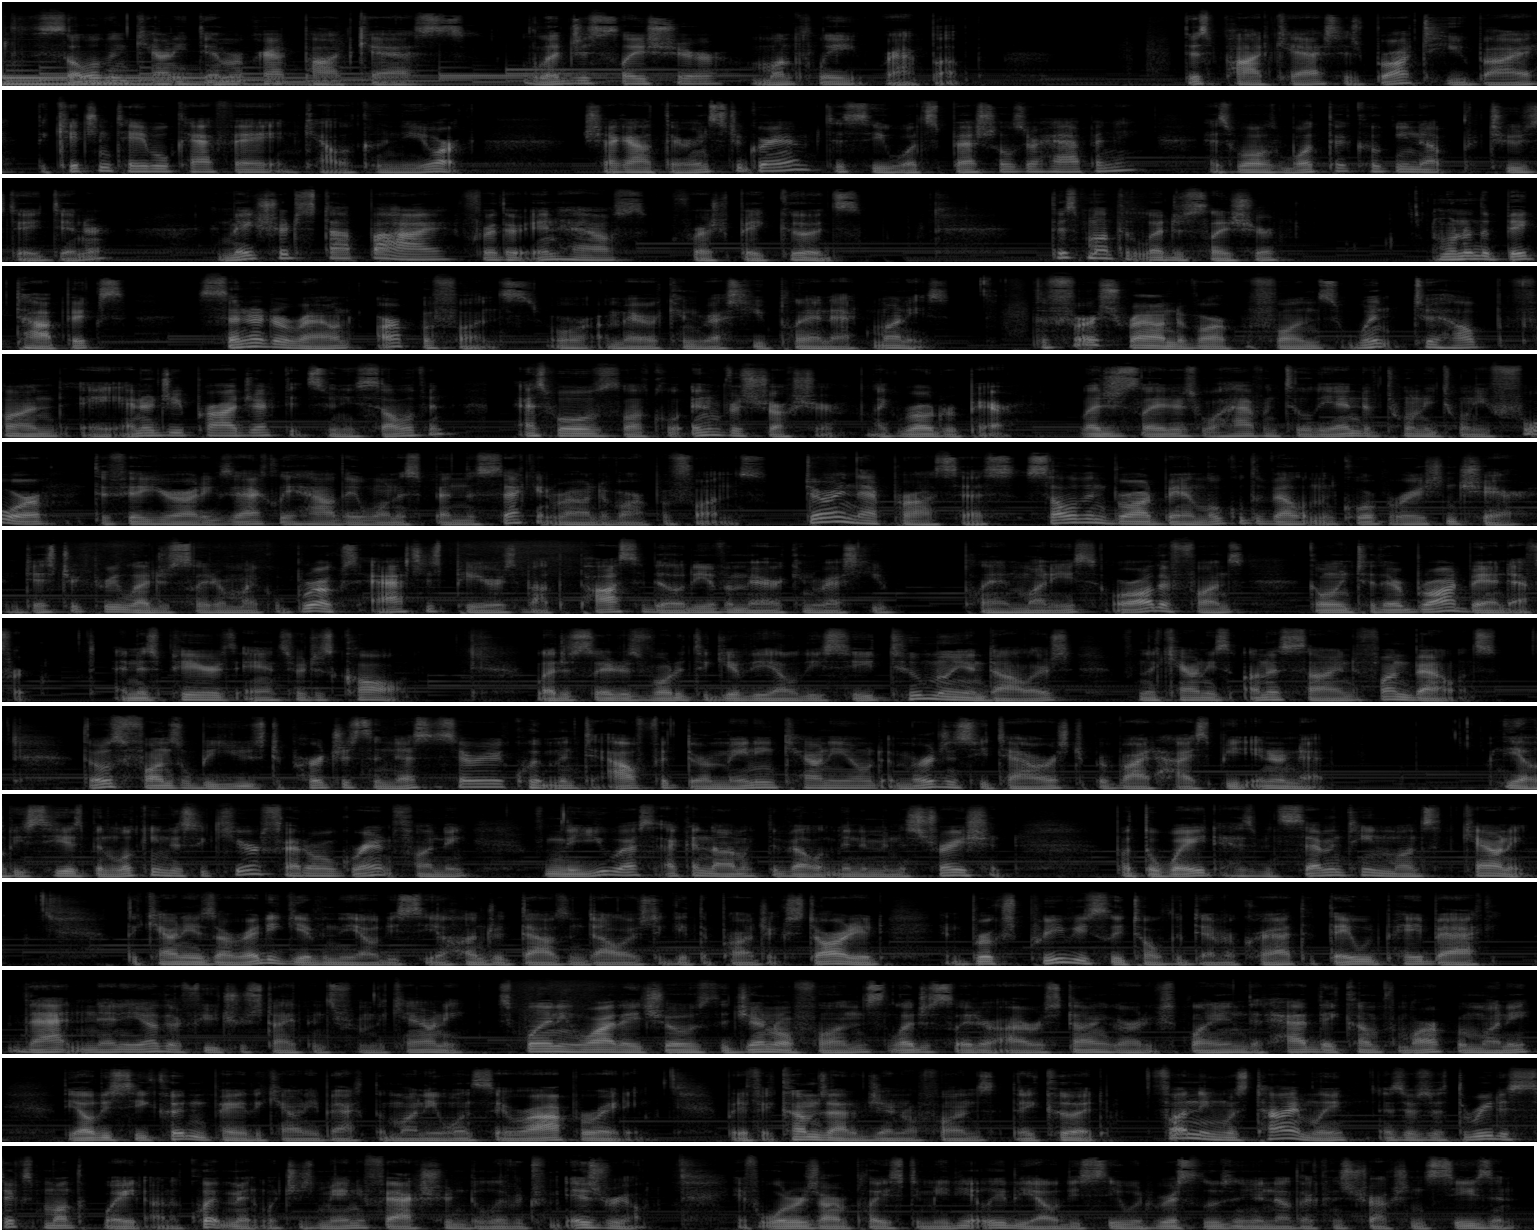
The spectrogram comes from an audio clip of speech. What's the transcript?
The Sullivan County Democrat Podcast's Legislature Monthly Wrap Up. This podcast is brought to you by the Kitchen Table Cafe in Callicoon, New York. Check out their Instagram to see what specials are happening, as well as what they're cooking up for Tuesday dinner, and make sure to stop by for their in house fresh baked goods. This month at Legislature, one of the big topics centered around ARPA funds, or American Rescue Plan Act monies. The first round of ARPA funds went to help fund a energy project at SUNY Sullivan, as well as local infrastructure like road repair. Legislators will have until the end of 2024 to figure out exactly how they want to spend the second round of ARPA funds. During that process, Sullivan Broadband Local Development Corporation Chair and District 3 legislator Michael Brooks asked his peers about the possibility of American Rescue Plan monies or other funds going to their broadband effort, and his peers answered his call. Legislators voted to give the LDC $2 million from the county's unassigned fund balance. Those funds will be used to purchase the necessary equipment to outfit the remaining county owned emergency towers to provide high speed internet. The LDC has been looking to secure federal grant funding from the U.S. Economic Development Administration, but the wait has been 17 months in counting. The county has already given the LDC $100,000 to get the project started, and Brooks previously told the Democrat that they would pay back that and any other future stipends from the county. Explaining why they chose the general funds, legislator Ira Steingart explained that had they come from ARPA money, the LDC couldn't pay the county back the money once they were operating, but if it comes out of general funds, they could. Funding was timely, as there's a three to six month wait on equipment which is manufactured and delivered from Israel. If orders aren't placed immediately, the LDC would risk losing another construction season.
